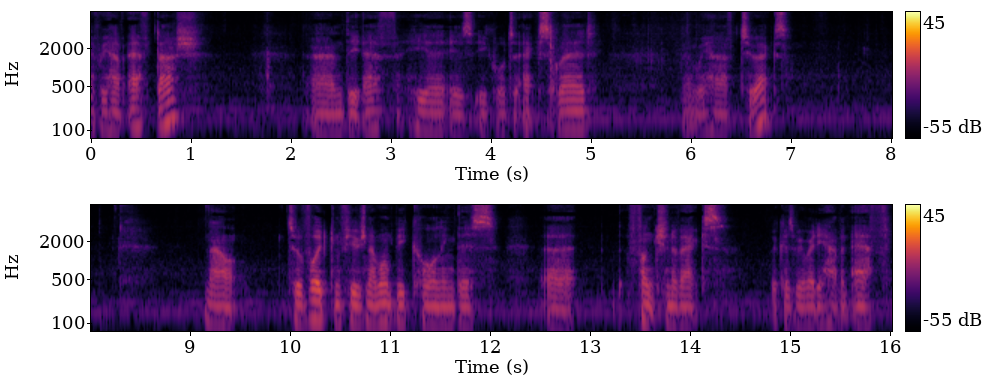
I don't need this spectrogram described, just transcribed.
if we have f dash and the f here is equal to x squared then we have 2x now, to avoid confusion, I won't be calling this uh, function of x because we already have an f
